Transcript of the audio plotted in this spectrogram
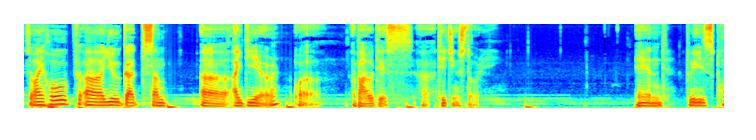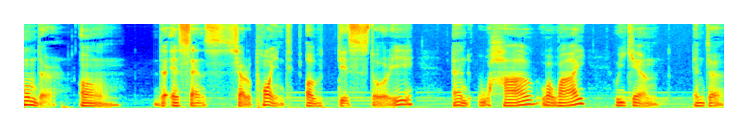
So I hope uh, you got some uh, idea uh, about this uh, teaching story. And please ponder on the essence, essential point of this story and how or why we can enter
